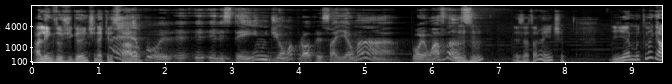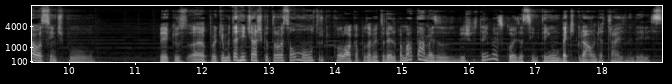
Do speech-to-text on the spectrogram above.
Além do gigante, né, que eles é, falam. pô, e- e- eles têm um idioma próprio. Isso aí é uma. Pô, é um avanço. Uhum, exatamente. E é muito legal, assim, tipo. Ver que os. ah, porque muita gente acha que o troll é só um monstro que coloca pros aventureiros pra matar, mas os bichos têm mais coisa, assim. Tem um background atrás, né, deles.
